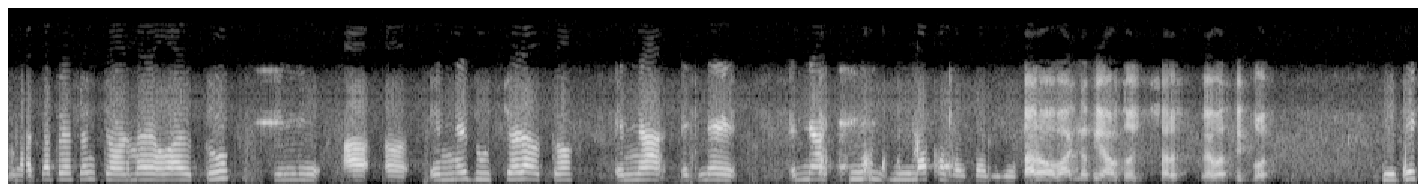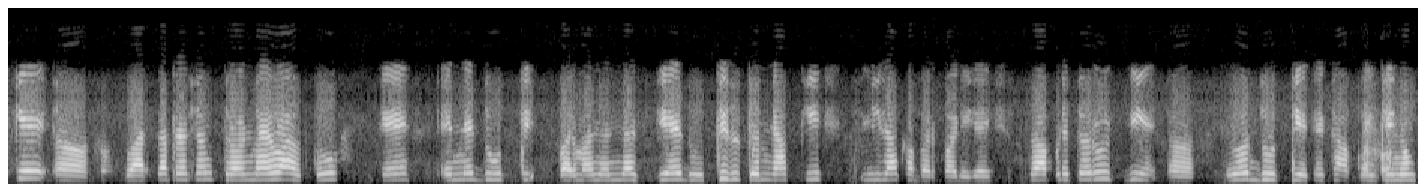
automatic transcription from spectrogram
વાર્તા પ્રસંગ ત્રણમાં એવું હતું કે એમને દૂધ ચડાવતો. એમના એટલે તારો અવાજ નથી આવતો સરસ વ્યવસ્થિત બોલ. જે જે કે વાર્તા પ્રસંગ ત્રણમાં એવું આવતું કે એમને દૂધ પી- પરમાનંદાજીએ દૂધ પીધું તો એમને આખી લીલા ખબર પડી ગઈ. તો આપણે તો રોજ અ, રોજ દૂધ પીએ છે ઠાકોરજી નું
